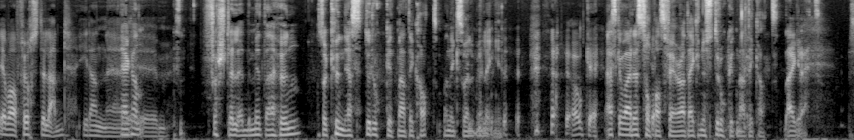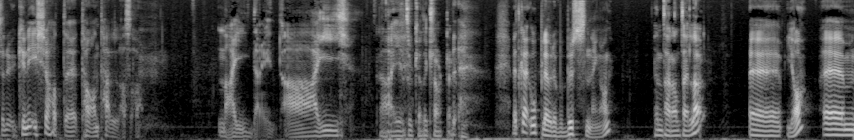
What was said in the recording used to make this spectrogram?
Det var første ledd i den eh, eh, Første leddet mitt er hund, så kunne jeg strukket meg til katt, men ikke så veldig mye lenger. ja, ok. Jeg skal være såpass fair at jeg kunne strukket meg til katt. Det er greit. Så du kunne ikke hatt uh, tarantell, altså? Nei, nei, nei. Nei, jeg tror ikke jeg hadde klart det. Vet du hva jeg opplevde på bussen en gang? En tarantella? Uh, ja. Um,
